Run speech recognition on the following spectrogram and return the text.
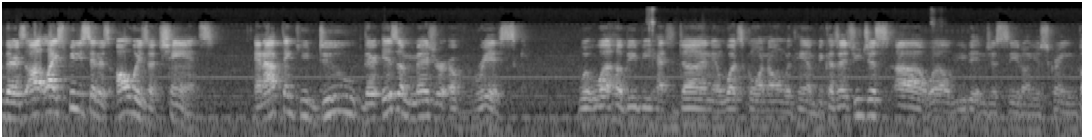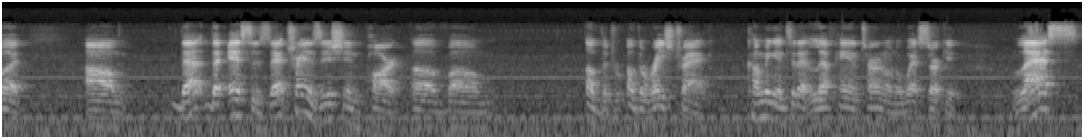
there's like Speedy said, there's always a chance and I think you do, there is a measure of risk with what Habibi has done and what's going on with him. Because as you just, uh, well, you didn't just see it on your screen, but um, that the S's, that transition part of um, of the of the racetrack, coming into that left hand turn on the West Circuit. Last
